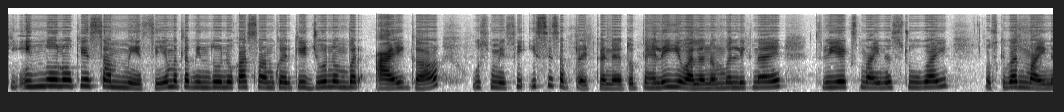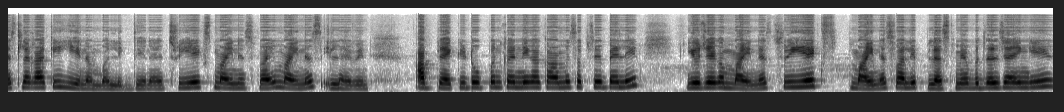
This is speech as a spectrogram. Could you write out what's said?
कि इन दोनों के सम में से मतलब इन दोनों का सम करके जो नंबर आएगा, उसमें से इससे सब्ट्रैक्ट करना है। तो पहले ये वाला नंबर लिखना है three X minus two Y उसके बाद माइनस लगा के ये नंबर लिख देना है। Three X minus Y minus eleven अब ब्रैकेट ओपन करने का काम है सबसे पहले। ये हो जाएगा माइनस थ्री एक्स, माइनस वाले प्लस में बदल जाएँगे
